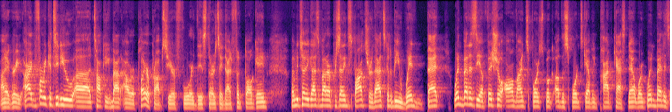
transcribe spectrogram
I agree. All right, before we continue uh, talking about our player props here for this Thursday night football game, let me tell you guys about our presenting sponsor. That's going to be WynnBET. WynnBET is the official online sports book of the Sports Gambling Podcast Network. WynnBET is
